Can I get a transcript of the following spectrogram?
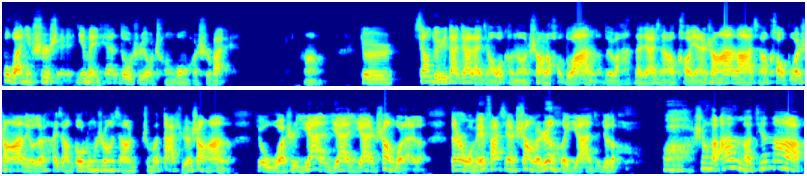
不管你是谁，你每天都是有成功和失败啊，就是。相对于大家来讲，我可能上了好多岸了，对吧？大家想要考研上岸啦，想要考博上岸了，有的还想高中生想什么大学上岸了。就我是一岸一岸一岸上过来的，但是我没发现上了任何一岸就觉得哇上了岸了，天呐！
